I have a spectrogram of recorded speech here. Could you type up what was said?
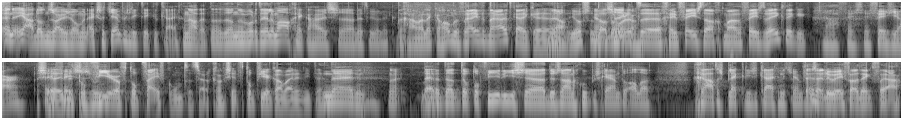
En eh, ja, dan zou je zo een extra Champions League ticket krijgen. Nou, dat, dan wordt het helemaal gekke huis eh, natuurlijk. Dan gaan we lekker handen wrijvend naar uitkijken, Ja. Jos. Ja, dan, dan wordt het eh, geen feestdag, maar een feestweek, denk ik. Ja, feest, feestjaar. Als je in de top Feestseizoen. 4 of top 5 komt, dat zou krankzinnig. Top 4 kan bijna niet, hè? Nee, nee, nee. nee. nee dat, dat, de top 4 die is uh, dusdanig goed beschermd door alle gratis plekken die ze krijgen in de Champions Tenzij de UEFA denkt van ja,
